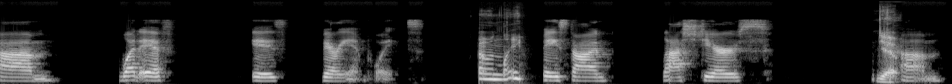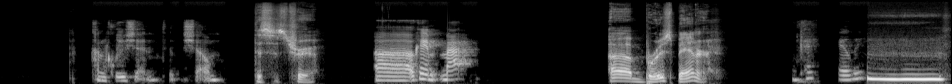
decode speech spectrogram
um, what if is variant points Only. based on last year's yeah, um, conclusion to the show. this is true. Uh, okay, Matt. Uh, Bruce Banner. Okay, Hayley. Mm.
